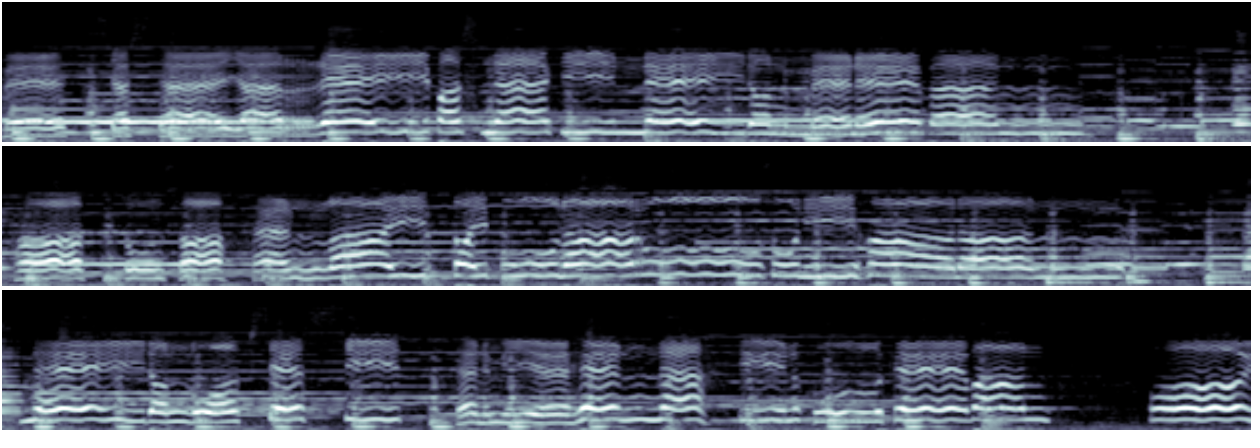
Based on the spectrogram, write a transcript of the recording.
Metsästä ja reipas näki neidon menevän. Hattunsa hän laittoi punaruusun ihanan. Neidon luokse sitten miehen nähtiin kulkevan. Oi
